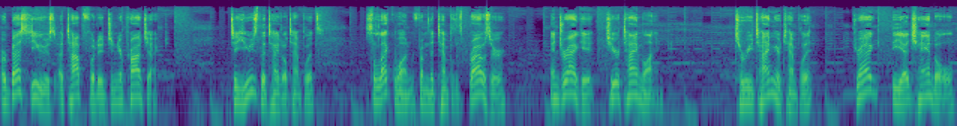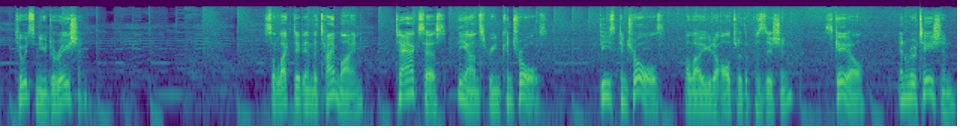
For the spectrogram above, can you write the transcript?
are best used atop footage in your project. To use the title templates, select one from the templates browser and drag it to your timeline. To retime your template, drag the edge handle to its new duration. Select it in the timeline to access the on-screen controls. These controls allow you to alter the position, scale, and rotation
